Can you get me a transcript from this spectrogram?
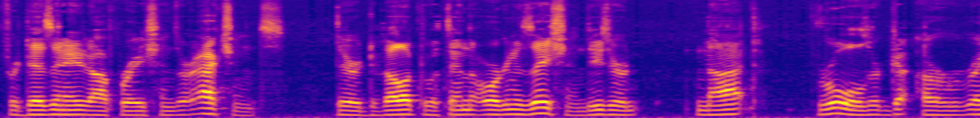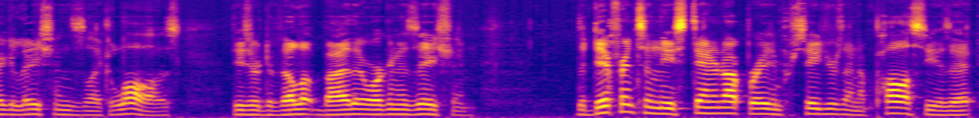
for designated operations or actions. They're developed within the organization. These are not rules or, or regulations like laws. These are developed by the organization. The difference in these standard operating procedures and a policy is that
